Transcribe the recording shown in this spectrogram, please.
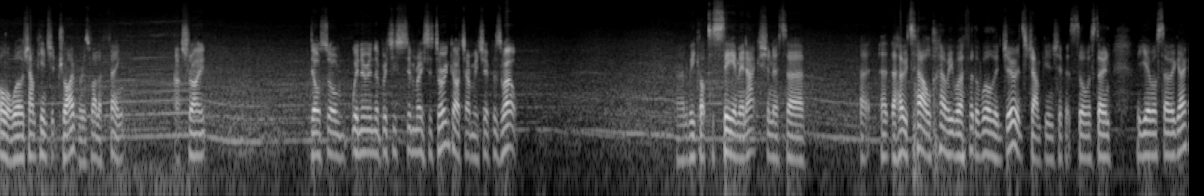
Former World Championship driver as well, I think. That's right. He's also winner in the British Sim Racers Touring Car Championship as well. And we got to see him in action at, uh, at, at the hotel where we were for the World Endurance Championship at Silverstone a year or so ago.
